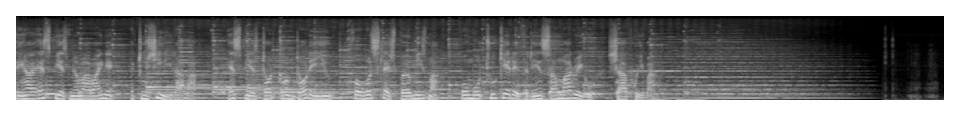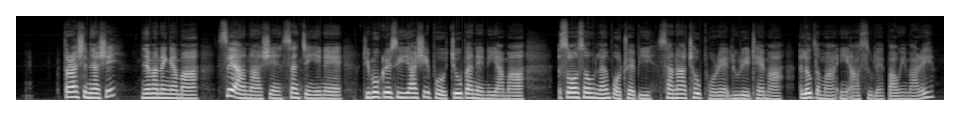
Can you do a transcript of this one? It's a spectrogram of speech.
သင်ဟာ SPS မြန်မာပိုင်းနဲ့အတူရှိနေတာပါ sbs.com.au/burmese မှာပုံမထူးခဲ့တဲ့သတင်းစာမားတွေကို ရှားဖွေပါတရရှိမြရှိမြန်မာနိုင်ငံမှာစစ်အာဏာရှင်စန့်ကျင်ရေးနဲ့ဒီမိုကရေစီရရှိဖို့ကြိုးပမ်းတဲ့နေရာမှာအစောဆုံးလမ်းပေါ်ထွက်ပြီးဆန္ဒထုတ်ဖော်တဲ့လူတွေထဲမှာအလုတ်သမားအင်အားစုလည်းပါဝင်ပါတယ်။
